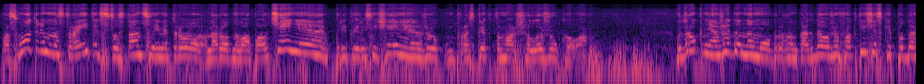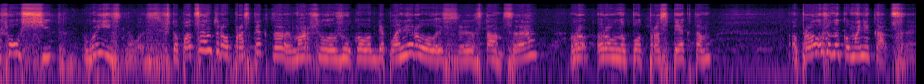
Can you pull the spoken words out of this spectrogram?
Посмотрим на строительство станции метро Народного ополчения при пересечении проспекта маршала Жукова. Вдруг неожиданным образом, когда уже фактически подошел щит, выяснилось, что по центру проспекта маршала Жукова, где планировалась э, станция, ровно под проспектом, проложена коммуникация.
